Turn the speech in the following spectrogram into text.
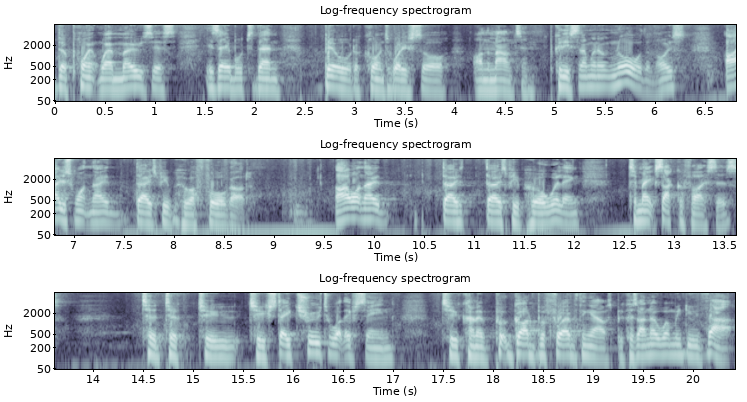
the, point where Moses is able to then build according to what he saw on the mountain. Because he said, I'm going to ignore all the noise. I just want those, people who are for God. I want those, those people who are willing to make sacrifices, to, to, to, to stay true to what they've seen, to kind of put God before everything else. Because I know when we do that,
